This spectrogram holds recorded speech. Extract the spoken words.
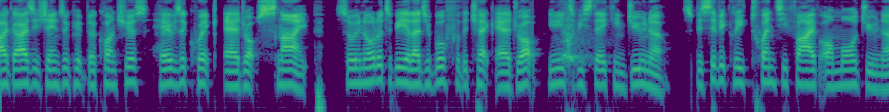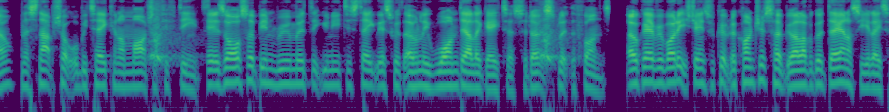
Hi guys, it's James with Crypto Conscious. Here is a quick airdrop snipe. So in order to be eligible for the Cheq airdrop, you need to be staking Juno, specifically 25 or more Juno, and the snapshot will be taken on March 15th. It has also been rumored that you need to stake this with only one delegator, so don't split the funds. Okay everybody, it's James with Crypto Conscious. Hope you all have a good day and I'll see you later.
